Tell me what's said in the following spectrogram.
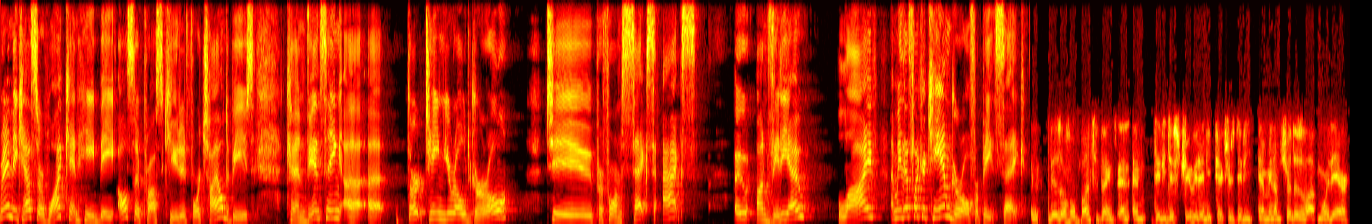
Randy Kessler, why can't he be also prosecuted for child abuse? Convincing a 13 year old girl to perform sex acts on video? live? I mean, that's like a cam girl for Pete's sake. There's a whole bunch of things. And, and did he distribute any pictures? Did he? I mean, I'm sure there's a lot more there.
